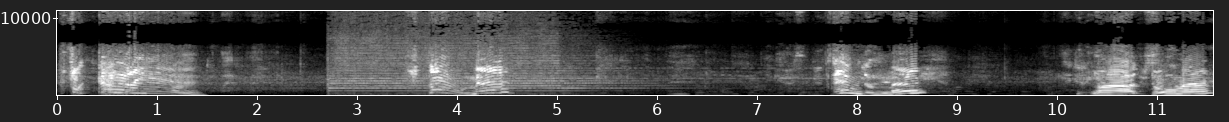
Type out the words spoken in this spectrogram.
Fuck here! Man! End man! You know how I do, man?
